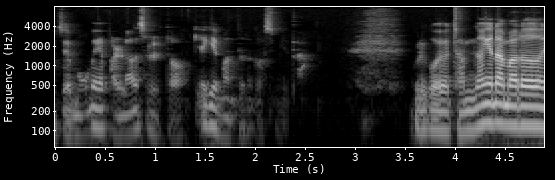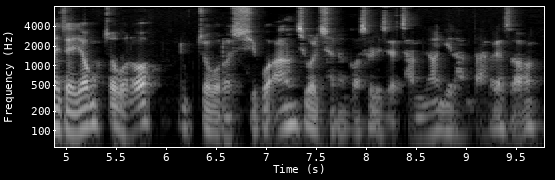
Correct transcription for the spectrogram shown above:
이제 몸의 밸런스를 더 깨게 만드는 것입니다. 그리고 잠량이란 말은 이제 영적으로 육적으로 쉬고 안식을 채는 것을 이제 잠량이라 한다. 그래서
